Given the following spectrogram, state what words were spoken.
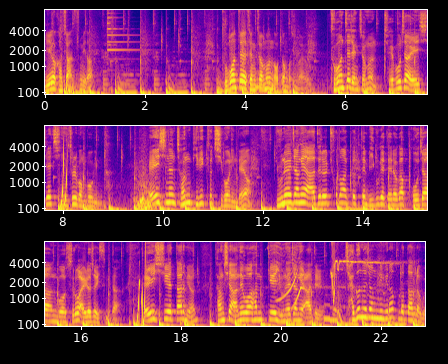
이해가 가지 않습니다. 두 번째 쟁점은 어떤 것인가요? 두 번째 쟁점은 제보자 A씨의 진술 번복입니다. A씨는 전 BBQ 직원인데요. 윤 회장의 아들을 초등학교 때 미국에 데려가 보좌한 것으로 알려져 있습니다. A씨에 따르면 당시 아내와 함께 윤 회장의 아들, 작은 회장님이라 불렀다 하더라고요.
